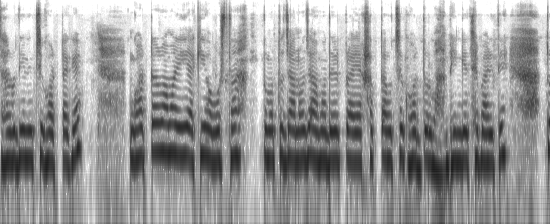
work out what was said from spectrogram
ঝাড়ু দিয়ে নিচ্ছি ঘরটাকে। ঘরটারও আমার এই একই অবস্থা। তোমার তো জানো যে আমাদের প্রায় এক সপ্তাহ হচ্ছে ঘর দোর ভেঙেছে বাড়িতে। তো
